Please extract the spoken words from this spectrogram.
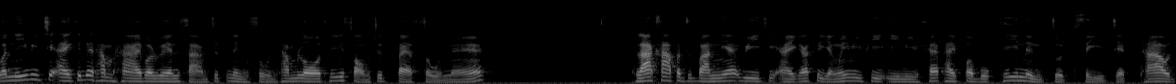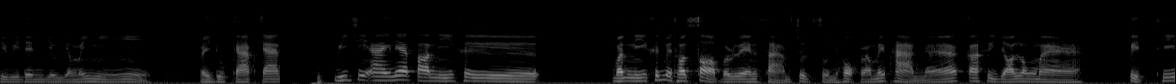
วันนี้ VGI ขึ้นไปทำไฮบริเวณ 3.10 ทำโลที่ 2.80 นะ ราคาปัจจุบันเนี่ย VGI ก็คือยังไม่มี PE มีแค่ Price per book ที่ 1.47 เท่า Dividend Yield ยังไม่มี ไปดูกราฟกัน VGI เนี่ยตอนนี้คือวันนี้ขึ้นไปทดสอบบริเวณ 3.06 แล้วไม่ผ่านนะ ก็คือย้อนลงมาปิดที่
